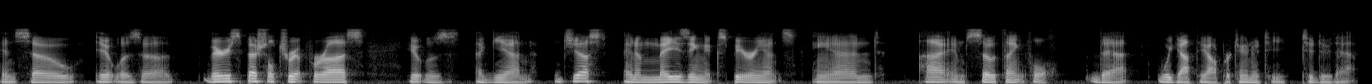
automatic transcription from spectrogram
And so it was a very special trip for us. It was, again, just an amazing experience. And I am so thankful that we got the opportunity to do that.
